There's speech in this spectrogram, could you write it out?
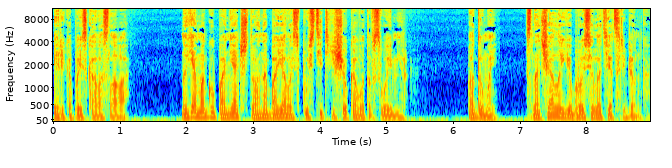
Эрика поискала слова. Но я могу понять, что она боялась пустить еще кого-то в свой мир Подумай, сначала ее бросил отец ребенка.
